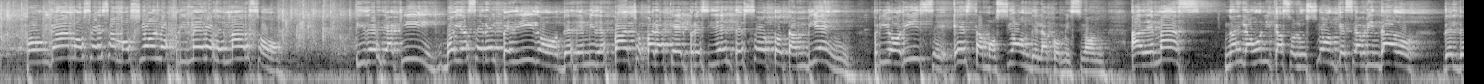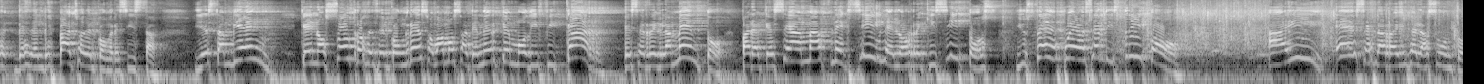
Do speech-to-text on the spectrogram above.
Esta moción de la comisión. Además, no es la única solución que se ha brindado desde el despacho del congresista. Y es también que nosotros desde el Congreso vamos a tener que modificar ese reglamento para que sean más flexibles los requisitos y ustedes puedan ser distrito. Ahí, esa es la raíz del asunto.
